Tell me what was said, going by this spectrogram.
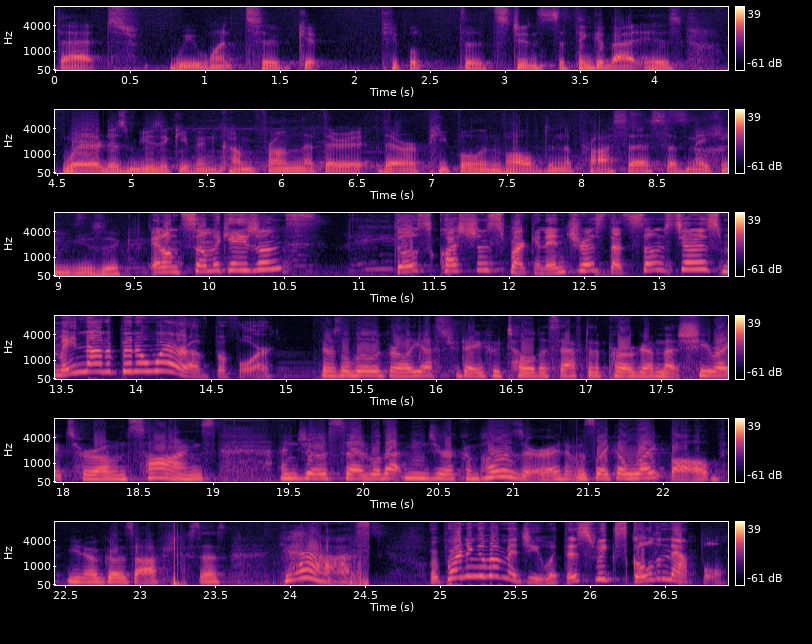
that we want to get people the students to think about is where does music even come from, that there, there are people involved in the process of making music. And on some occasions, those questions spark an interest that some students may not have been aware of before. There was a little girl yesterday who told us after the program that she writes her own songs, and Joe said, well, that means you're a composer, and it was like a light bulb, you know, goes off. She says, yes. Reporting in Bemidji with this week's Golden Apple,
